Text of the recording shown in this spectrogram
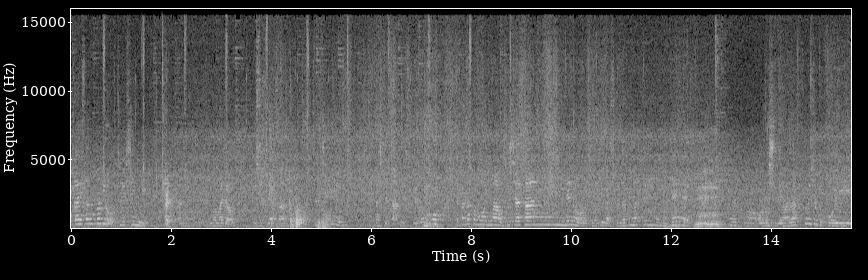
海産のりを中心にはい。あの今まではお寿司屋さんとかを中心に出してたんですけれども、うんうん。なかなかもう今お寿司屋さんでの消費が少なくなっているので、うんうん。まあ、卸ではなくちょっと小売り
